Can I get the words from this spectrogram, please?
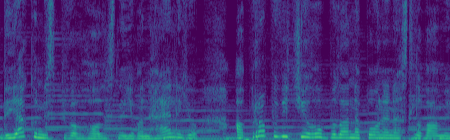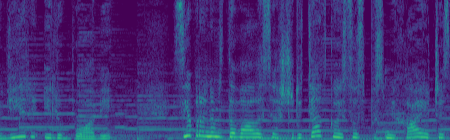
Диякон не співав голосно Євангелію, а проповідь його була наповнена словами віри і любові. Зібраним здавалося, що дитятко Ісус, посміхаючись,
